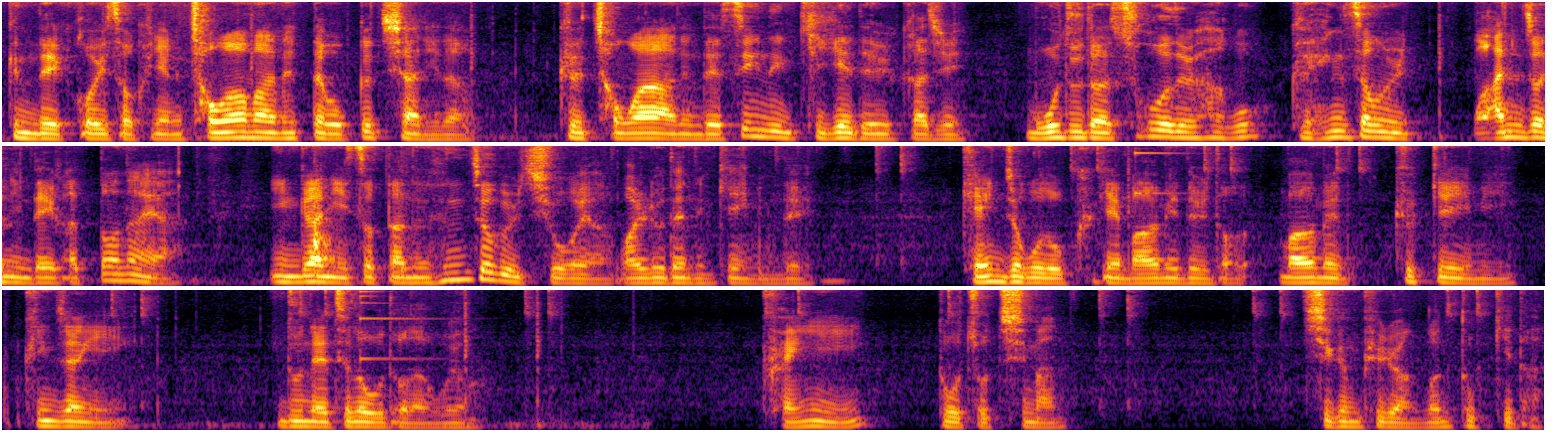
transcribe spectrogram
근데 거기서 그냥 정화만 했다고 끝이 아니라 그 정화하는 데 쓰이는 기계들까지 모두 다 수거를 하고 그 행성을 완전히 내가 떠나야 인간이 있었다는 흔적을 지워야 완료되는 게임인데 개인적으로 그게 마음에 들더 마음에 그 게임이 굉장히 눈에 들어오더라고요. 괜히도 좋지만 지금 필요한 건 도끼다.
